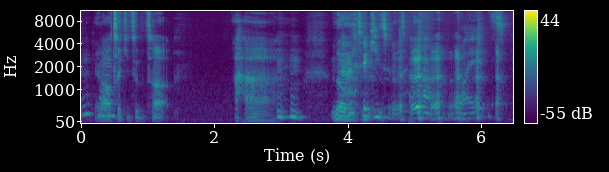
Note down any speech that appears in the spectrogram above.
okay. and I'll take you to the top. Aha. no, I'll take you to the top. what?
